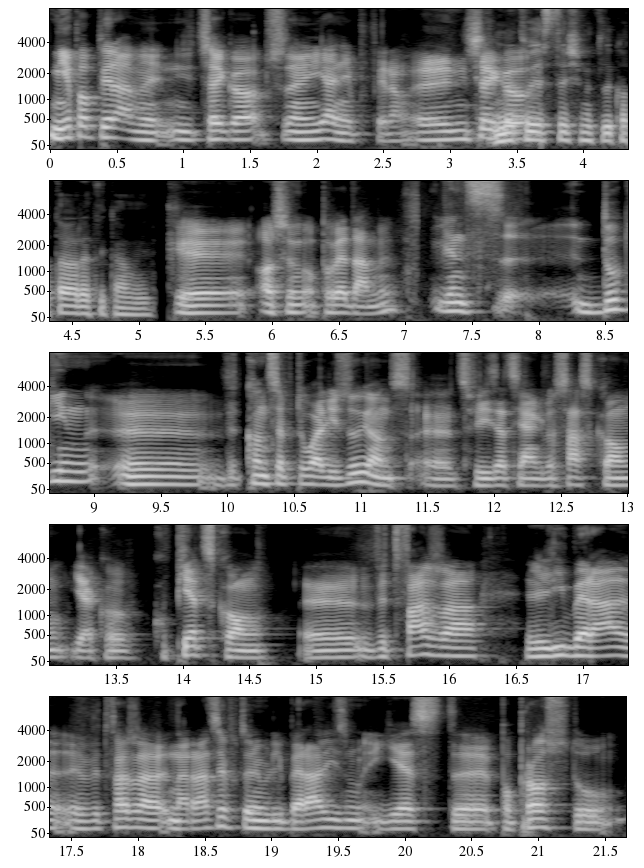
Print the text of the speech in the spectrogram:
nie popieramy niczego, przynajmniej ja nie popieram yy, niczego. My tu jesteśmy tylko teoretykami. O czym opowiadamy. Więc Dugin, konceptualizując cywilizację anglosaską jako kupiecką, wytwarza liberal, wytwarza narrację, w którym liberalizm jest po prostu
